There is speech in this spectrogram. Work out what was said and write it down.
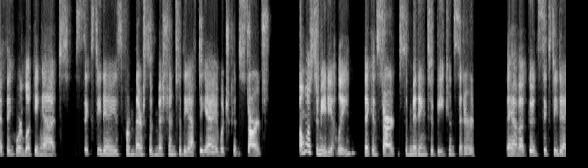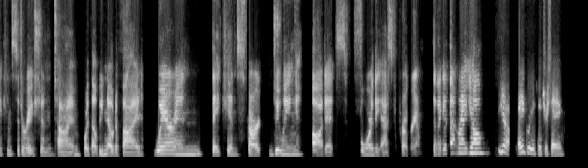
I think we're looking at 60 days from their submission to the FDA, which can start almost immediately. They can start submitting to be considered. They have a good 60 day consideration time where they'll be notified, wherein they can start doing audits for the ASCA program. Did I get that right, y'all? Yeah, I agree with what you're saying.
